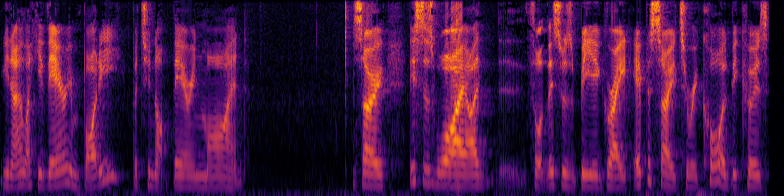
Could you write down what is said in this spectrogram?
you know, like you're there in body, but you're not there in mind. So this is why I uh, thought this would be a great episode to record because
